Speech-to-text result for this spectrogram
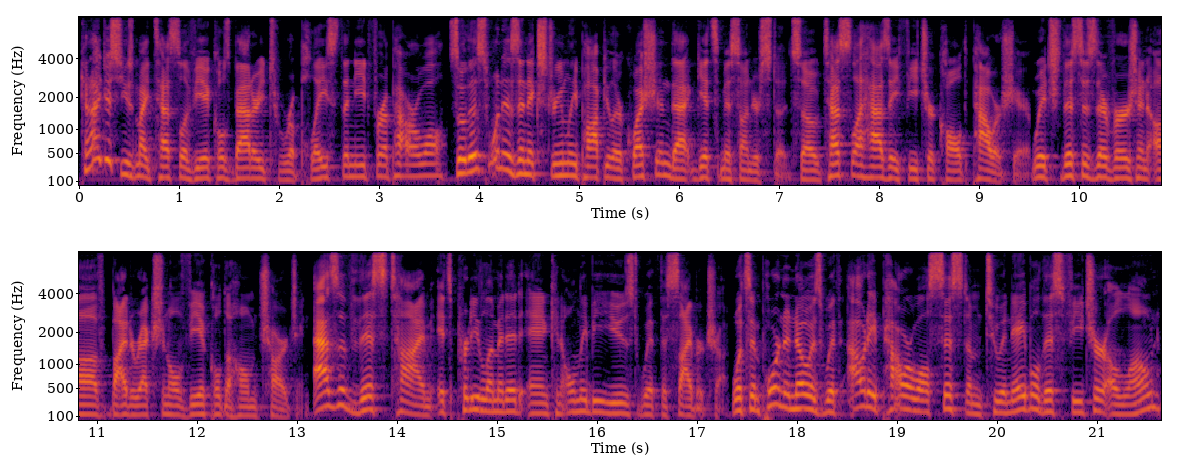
Can I just use my Tesla vehicle's battery to replace the need for a Powerwall? So this one is an extremely popular question that gets misunderstood. So Tesla has a feature called PowerShare, which this is their version of bidirectional vehicle to home charging. As of this time, it's pretty limited and can only be used with the Cybertruck. What's important to know is without a Powerwall system to enable this feature alone, down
